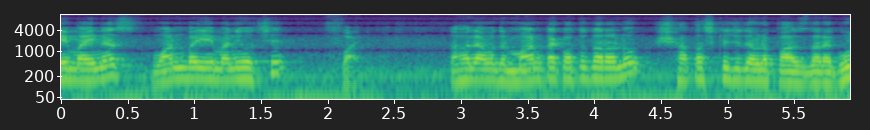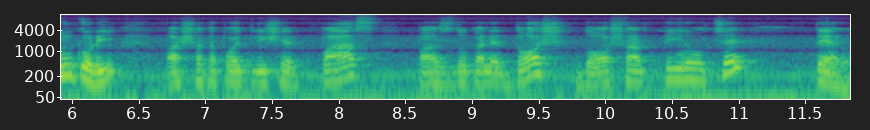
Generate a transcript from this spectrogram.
A minus one by a মানে হচ্ছে ফাইভ তাহলে আমাদের মানটা কত দাঁড়াল? সাতাশকে যদি আমরা পাঁচ দ্বারা গুণ করি, পাঁচ সাতা পঁয়ত্রিশের পাঁচ পাঁচ দোকানের দশ দশ আর তিন হচ্ছে তেরো।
